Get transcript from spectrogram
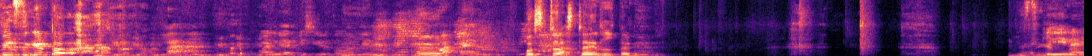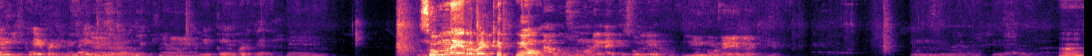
ಬಿಸ್ಕಿಟ್ಟು ಅಷ್ಟು ಅಷ್ಟೇ ಇರಲಿ ತಡಿ. ಸುಮ್ಮನೆ ಇರ್ಬೇಕಿತ್ ನೀವು. ಹ್ಮ್.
